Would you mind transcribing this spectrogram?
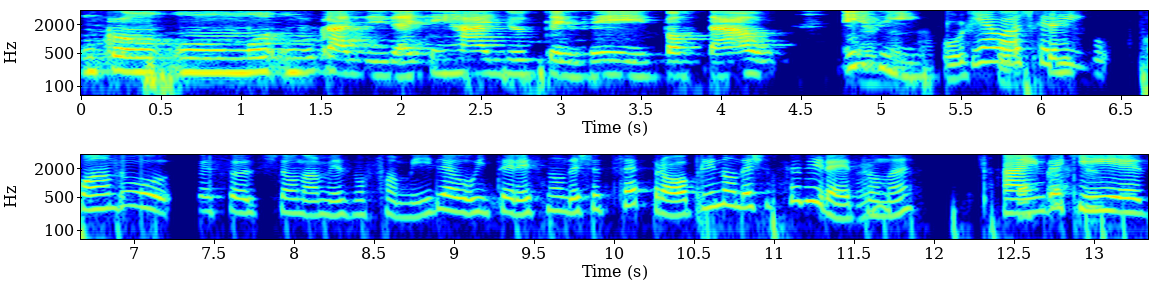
um, com- um, um bocado de. Aí tem rádio, TV, portal, enfim. Oxe, E a lógica de- for- Quando pessoas estão na mesma família, o interesse não deixa de ser próprio e não deixa de ser direto, Hum, né? Ainda que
